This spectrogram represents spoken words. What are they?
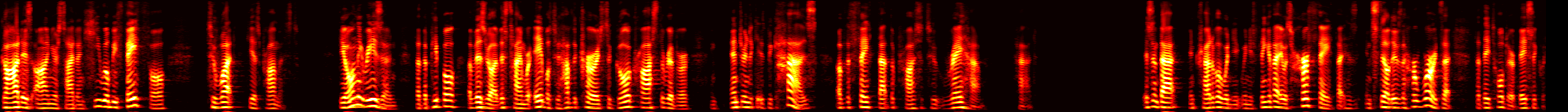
God is on your side, and He will be faithful to what He has promised. The only reason that the people of Israel at this time were able to have the courage to go across the river and enter into is because of the faith that the prostitute Rahab had. Isn't that incredible when you, when you think of that? It was her faith that has instilled, it was her words that, that they told her, basically.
